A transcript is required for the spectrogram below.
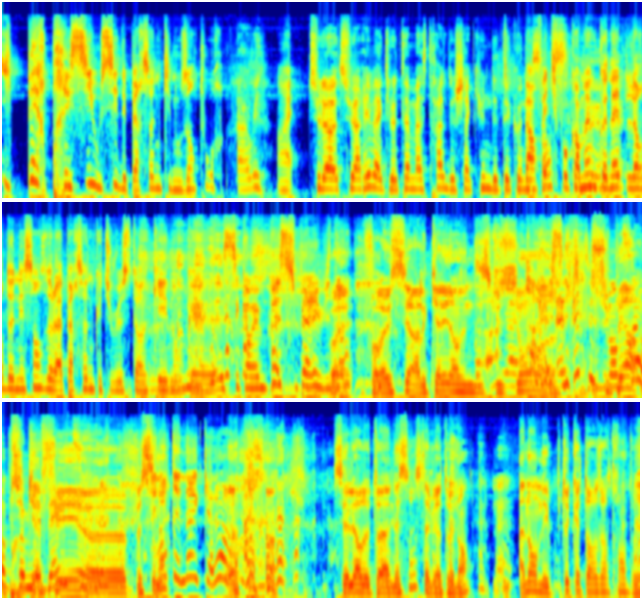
hyper précis aussi des personnes qui nous entourent. Ah oui. Ouais. Tu, la- tu arrives avec le thème astral de chacune de tes Bah, en connaissances. fait, il faut quand même connaître l'heure de naissance de la personne que tu veux stalker. Donc, euh, c'est quand même pas super évident. Ouais, faut réussir à le caler dans une discussion. Ah, tu demandes super, ça au petit premier café. date euh, parce que Sinon, moi, t'es né à quelle heure c'est l'heure de ta naissance, t'as bientôt, non Ah non, on est plutôt 14h30. ouais.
